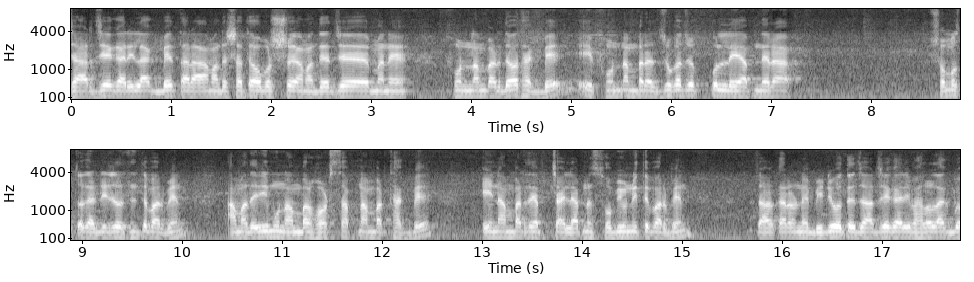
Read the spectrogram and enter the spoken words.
যার যে গাড়ি লাগবে, তারা আমাদের সাথে অবশ্যই আমাদের যে মানে ফোন নাম্বার দেওয়া থাকবে, এই ফোন নাম্বারে যোগাযোগ করলে আপনারা সমস্ত গাড়ি ডিটেলস নিতে পারবেন। আমাদের ইমো নাম্বার হোয়াটসঅ্যাপ নাম্বার থাকবে। এই নাম্বার চাইলে আপনি ছবিও নিতে পারবেন। যার কারণে ভিডিওতে যার যে গাড়ি ভালো লাগবে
